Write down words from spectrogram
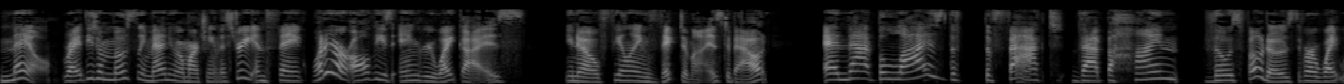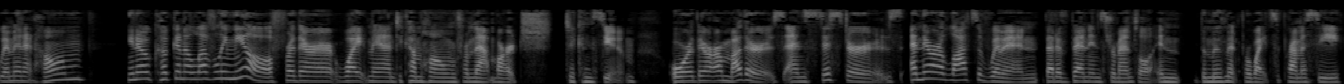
male, right? These are mostly men who are marching in the street and think, what are all these angry white guys you know, feeling victimized about. And that belies the, the fact that behind those photos, there are white women at home, you know, cooking a lovely meal for their white man to come home from that march to consume. Or there are mothers and sisters. And there are lots of women that have been instrumental in the movement for white supremacy,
